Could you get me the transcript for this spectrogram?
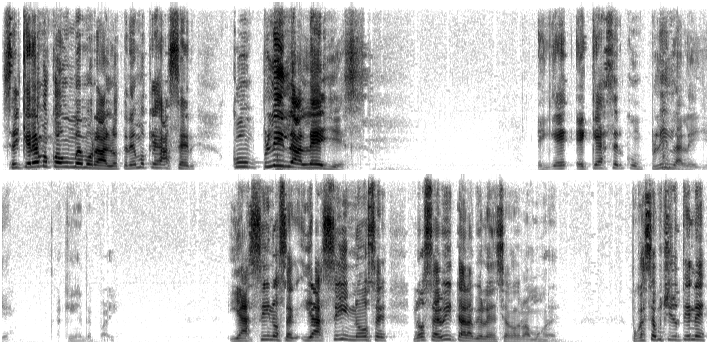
Si queremos conmemorarlo, tenemos que hacer cumplir las leyes. Hay que, hacer cumplir las leyes aquí en este país. Y así no se, y así no se, no se evita la violencia contra la mujer. Porque ese muchacho tiene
